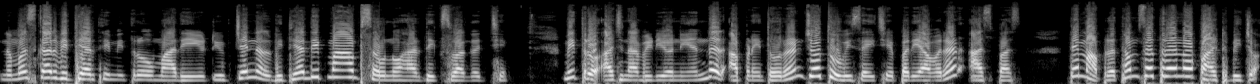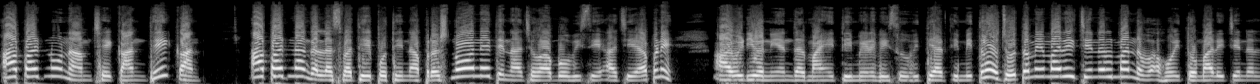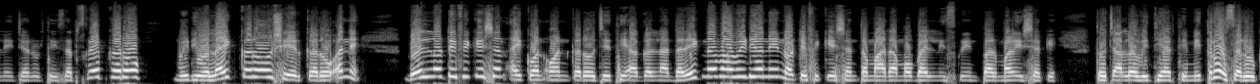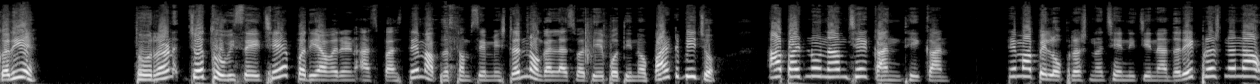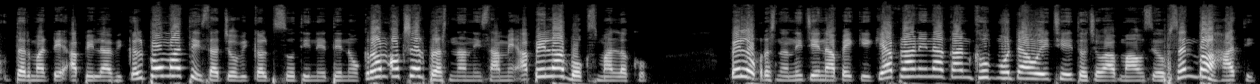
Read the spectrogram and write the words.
નમસ્કાર વિદ્યાર્થી મિત્રો, મારી યુટ્યુબ ચેનલ વિદ્યાદીપમાં આપ સૌનું હાર્દિક સ્વાગત છે. મિત્રો, આજના વિડીયોની અંદર આપણે ધોરણ ચોથું વિષય છે, પર્યાવરણ આસપાસ. તેમાં પ્રથમ સત્રનો પાઠ, બીજો આ પાઠનું નામ છે કાનથી કાન. આ પાઠના ગલા સ્વાધ્યાય પોથીના પ્રશ્નો અને તેના જવાબો વિશે આજે આપણે આ વિડીયોની અંદર માહિતી મેળવીશું. વિદ્યાર્થી મિત્રો, જો તમે મારી ચેનલમાં નવા હોય તો મારી ચેનલને જરૂરથી સબસ્ક્રાઇબ કરો, વીડિયો લાઈક કરો, શેર કરો અને બેલ નોટિફિકેશન આઇકોન ઓન કરો, જેથી આગળના દરેક નવા વિડીયોની નોટિફિકેશન તમારા મોબાઈલની સ્ક્રીન પર મળી શકે. તો ચાલો, વિદ્યાર્થી મિત્રો, શરૂ કરીએ. ધોરણ ચોથું વિષય છે, પર્યાવરણ આસપાસ. તેમાં પ્રથમ સેમિસ્ટરનો ગાલા સ્વાધ્યાય પોથીનો પાઠ બીજો. આ પાઠનું નામ છે, કાનથી કાન. તેમાં પેલો પ્રશ્ન છે, નીચેના દરેક પ્રશ્નના ઉત્તર માટે આપેલા વિકલ્પોમાંથી સાચો વિકલ્પ શોધીને તેનો ક્રમ અક્ષર પ્રશ્નની સામે આપેલા બોક્સમાં લખો. પેલો પ્રશ્ન નીચેના પૈકી કયા પ્રાણીના કાન ખૂબ મોટા હોય છે? તો જવાબમાં આવશે ઓપ્શન બ, હાથી.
